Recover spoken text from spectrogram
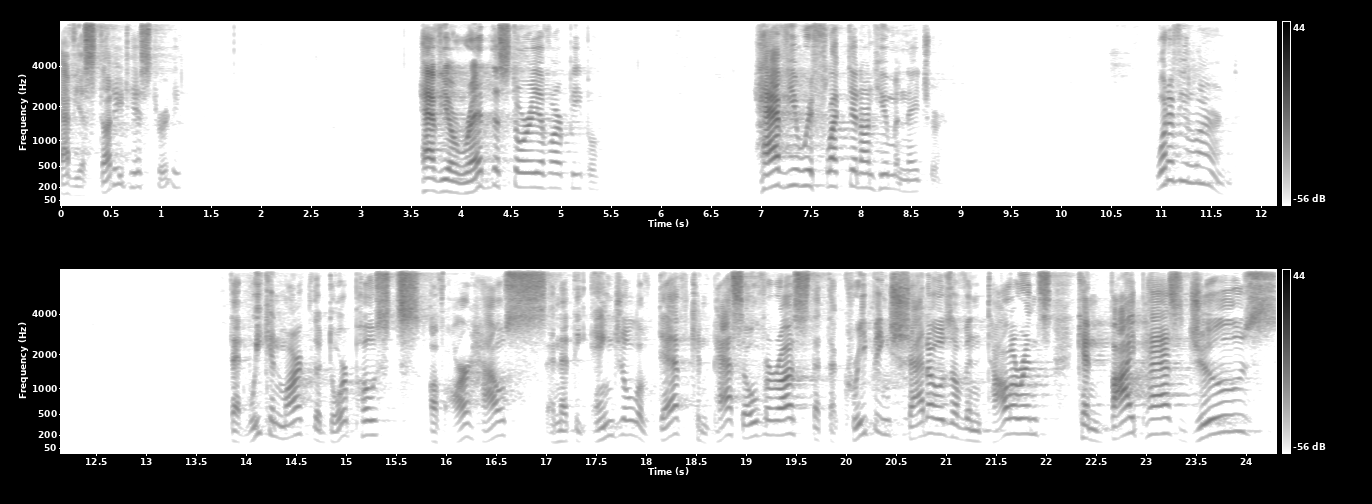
Have you studied history? Have you read the story of our people? Have you reflected on human nature? What have you learned? That we can mark the doorposts of our house and that the angel of death can pass over us, that the creeping shadows of intolerance can bypass Jews,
